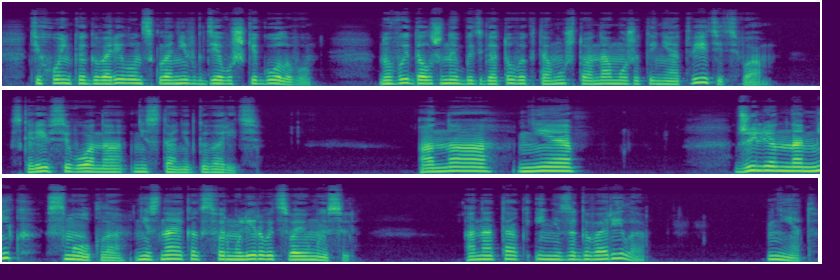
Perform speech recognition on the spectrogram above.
— тихонько говорил он, склонив к девушке голову. «Но вы должны быть готовы к тому, что она может и не ответить вам. Скорее всего, она не станет говорить». «Она не...» Джиллиан на миг смолкла, не зная, как сформулировать свою мысль. «Она так и не заговорила?» «Нет».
